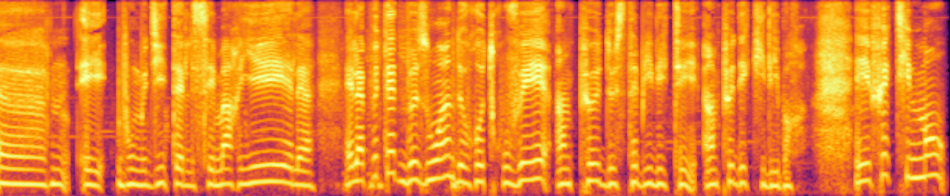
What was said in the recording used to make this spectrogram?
Euh, et vous me dites, elle s'est mariée, elle a, elle a peut-être besoin de retrouver un peu de stabilité, un peu d'équilibre. Et effectivement,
